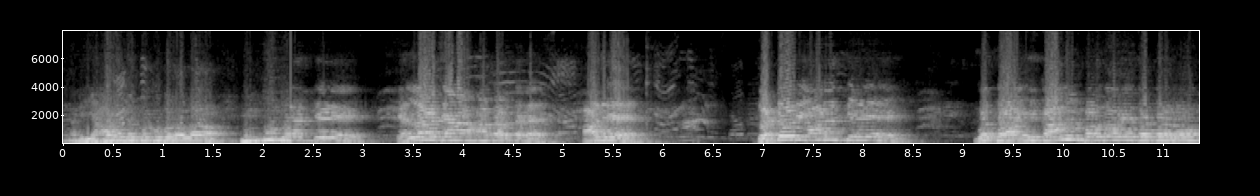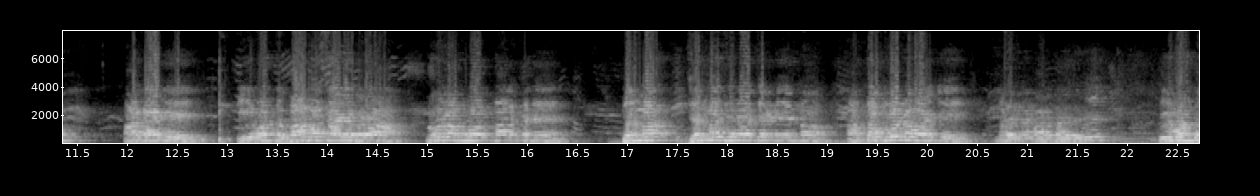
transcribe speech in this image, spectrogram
ನಾನು ಯಾವ ಧರ್ಮಕ್ಕೂ ಬರಲ್ಲ. ಹಿಂದೂ ಅಂತೇಳಿ ಎಲ್ಲಾ ಜನ ಮಾತಾಡ್ತಾರೆ. ಆದ್ರೆ ದೊಡ್ಡವರು ಯಾರಂತೇಳಿ ಗೊತ್ತಾ? ಈ ಕಾನೂನು ಬರೆದವರೇ ದೊಡ್ಡವರು. ಹಾಗಾಗಿ ಈ ಒಂದು ಬಾಬಾ ಸಾಹೇಬರ ನೂರ ಮೂವತ್ನಾಲ್ಕನೇ ಜನ್ಮ ಜನ್ಮ ದಿನಾಚರಣೆಯನ್ನು ಅರ್ಥಪೂರ್ಣವಾಗಿ ಆಚರಣೆ ಮಾಡ್ತಾ ಇದ್ದೀವಿ. ಈ ಒಂದು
